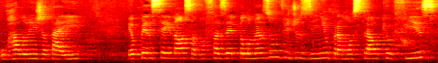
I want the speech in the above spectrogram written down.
o Halloween já tá aí, eu pensei, nossa, vou fazer pelo menos um videozinho pra mostrar o que eu fiz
